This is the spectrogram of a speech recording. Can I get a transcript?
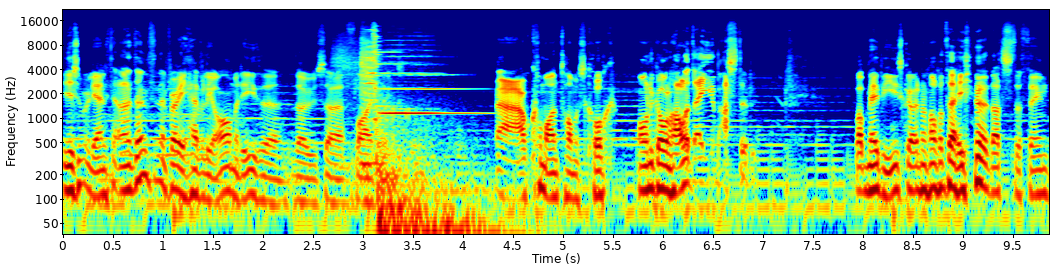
It isn't really anything. And I don't think they're very heavily armoured either, those uh, flying things. Oh, come on, Thomas Cook. I want to go on holiday, you bastard. But maybe he's going on holiday. That's the thing.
